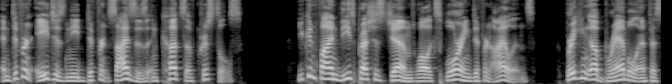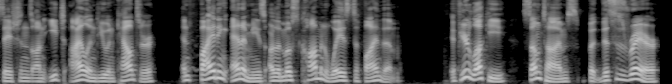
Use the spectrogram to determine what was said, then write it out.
and different ages need different sizes and cuts of crystals. You can find these precious gems while exploring different islands. Breaking up bramble infestations on each island you encounter, and fighting enemies are the most common ways to find them. If you're lucky, sometimes, but this is rare,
